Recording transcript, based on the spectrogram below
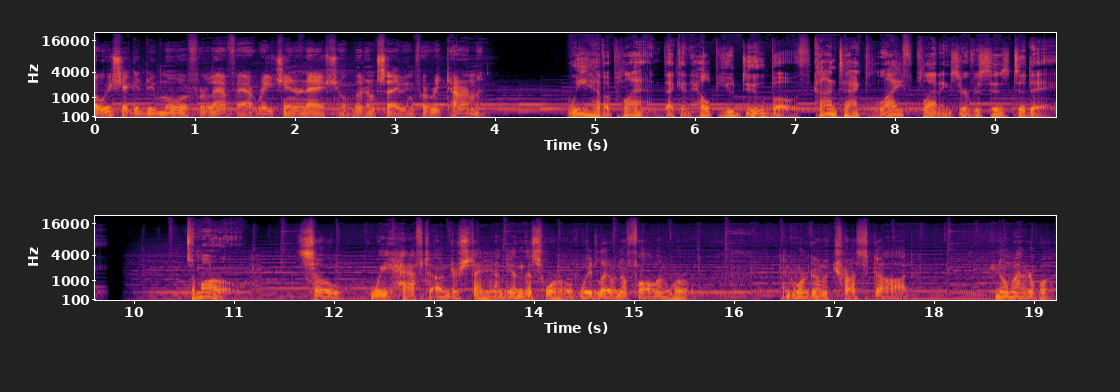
I wish I could do more for Life Outreach International, but I'm saving for retirement. We have a plan that can help you do both. Contact Life Planning Services today. Tomorrow. So we have to understand in this world, we live in a fallen world. And we're going to trust God no matter what.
